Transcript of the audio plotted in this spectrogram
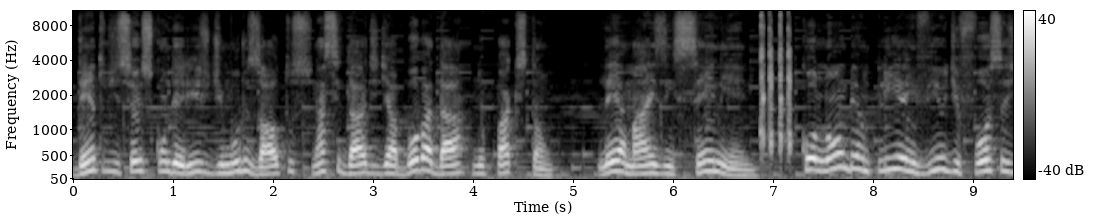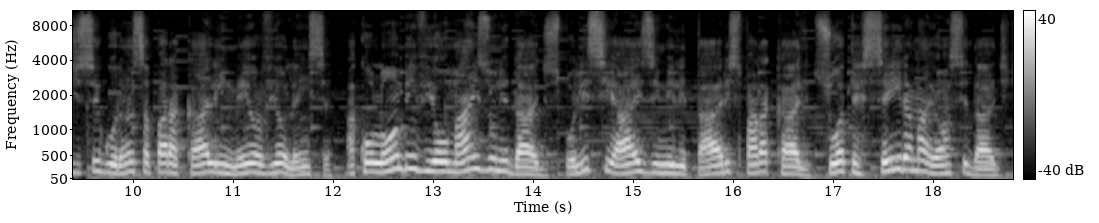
dentro de seu esconderijo de muros altos na cidade de Abobadá, no Paquistão. Leia mais em CNN. Colômbia amplia envio de forças de segurança para Cali em meio à violência. A Colômbia enviou mais unidades policiais e militares para Cali, sua terceira maior cidade,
